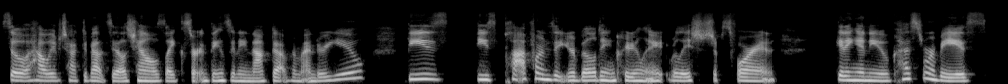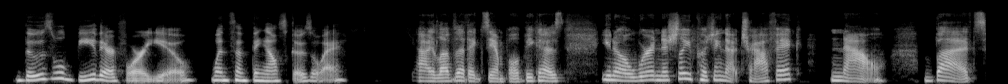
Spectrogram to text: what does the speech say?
So how we've talked about sales channels like certain things getting knocked out from under you, these these platforms that you're building creating relationships for and getting a new customer base, those will be there for you when something else goes away. Yeah, I love that example because, you know, we're initially pushing that traffic now. But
